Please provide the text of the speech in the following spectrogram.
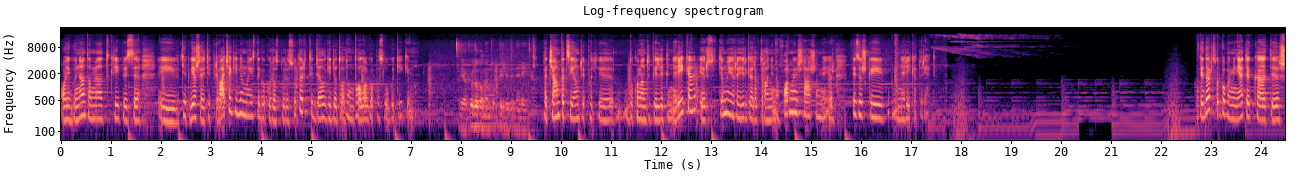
o jeigu ne, tuomet kreipiasi į tiek viešąją, tiek privačią gydymo įstaigą, kurios turi sutartį dėl gydytojo odontologo paslaugų teikimo. Jokių dokumentų pildyti nereikia. Pačiam pacientui dokumentų pildyti nereikia ir siuntimai yra irgi elektroninė forma išrašomi ir fiziškai nereikia turėti. Tai dar svarbu paminėti, kad iš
